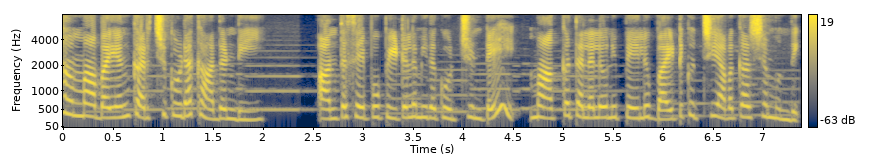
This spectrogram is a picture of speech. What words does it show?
మా భయం ఖర్చు కూడా కాదండి. అంతసేపు పీటల మీద కూర్చుంటే మా అక్క తలలోని పేలు బయటకొచ్చే అవకాశం ఉంది.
